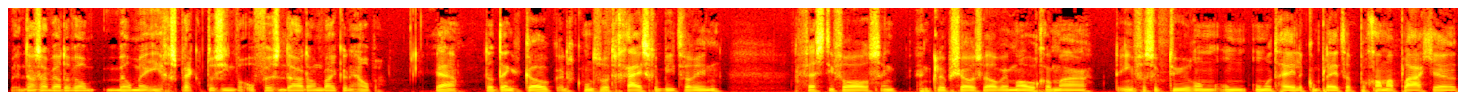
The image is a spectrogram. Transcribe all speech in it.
dan zijn wij er wel, wel mee in gesprek om te zien of we daar dan bij kunnen helpen. Ja, dat denk ik ook. Er komt een soort grijs gebied waarin festivals en, en clubshows wel weer mogen, maar de infrastructuur om, om, om het hele complete programmaplaatje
